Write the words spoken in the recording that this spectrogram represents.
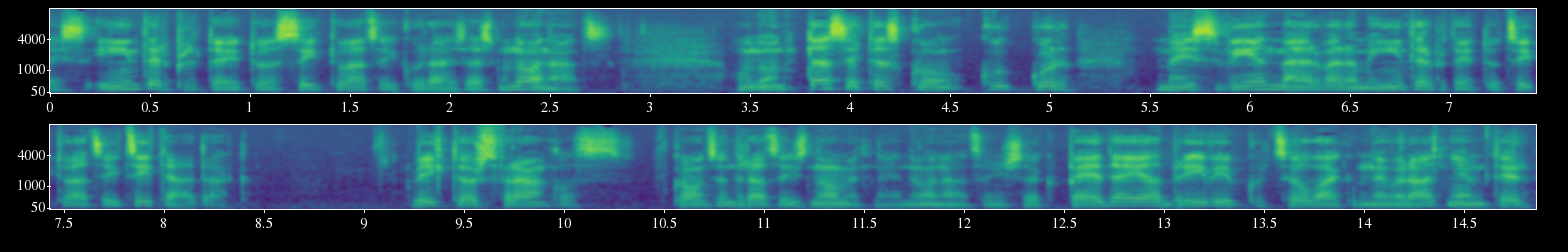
es interpretēju to situāciju, kurā es esmu nonācis. Un, un tas ir tas, ko, kur, kur mēs vienmēr varam interpretēt to situāciju citādāk. Viktors Frankls koncentrācijas nometnē nonāca. Viņš saka, pēdējā brīvība, kur cilvēkam nevar atņemt, ir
